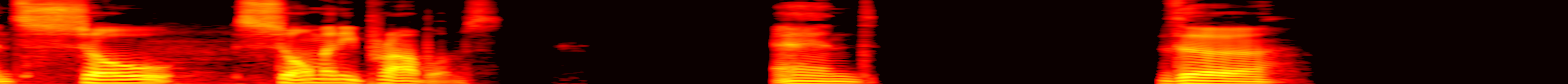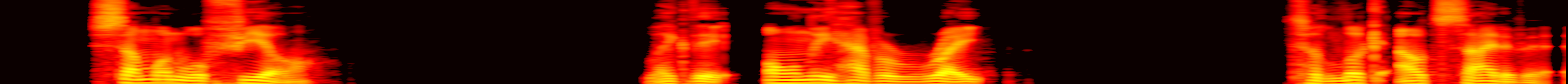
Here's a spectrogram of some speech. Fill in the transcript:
and so, so many problems. And the, someone will feel like they only have a right to look outside of it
